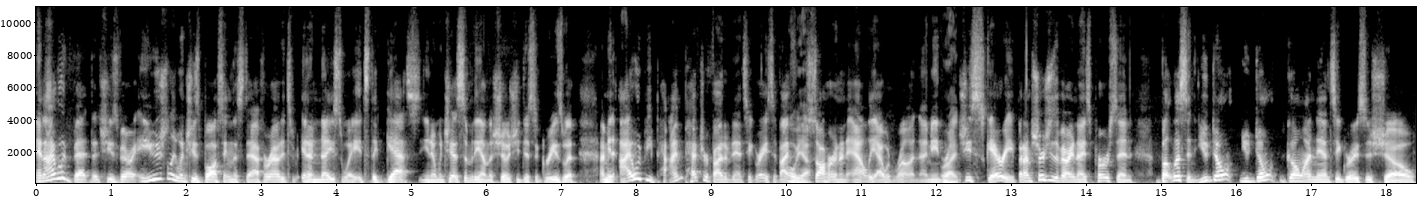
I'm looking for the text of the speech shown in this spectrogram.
And I would bet that she's very usually when she's bossing the staff around, it's in a nice way. It's the guests, you know, when she has somebody on the show she disagrees with. I mean, I would be I'm petrified of Nancy Grace. If I Oh, yeah. saw her in an alley, I would run. I mean, Right. she's scary, but I'm sure she's a very nice person. But listen, you don't you don't go on Nancy Grace's show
